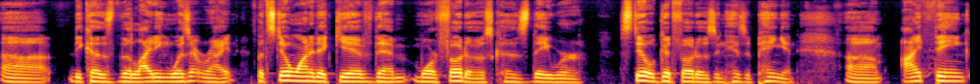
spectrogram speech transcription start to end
uh, because the lighting wasn't right, but still wanted to give them more photos because they were still good photos in his opinion. Um, I think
